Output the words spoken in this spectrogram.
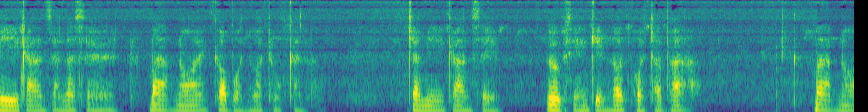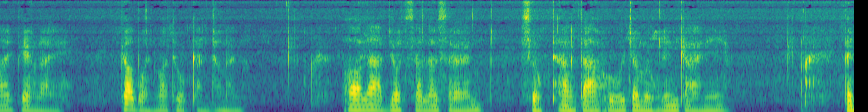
มีการสรรเสริญมากน้อยก็บ่นว่าทุกข์กัน จะมีการเสพรูปเสียงกลิ่นรสผลทพะ มากน้อยเพียงไร ก็บ่นว่าทุกข์กันทั้งนั้นพอลาบยศสรรเสริญ สุขทางตาหูจมูกลิ้นกายนี้ เป็น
